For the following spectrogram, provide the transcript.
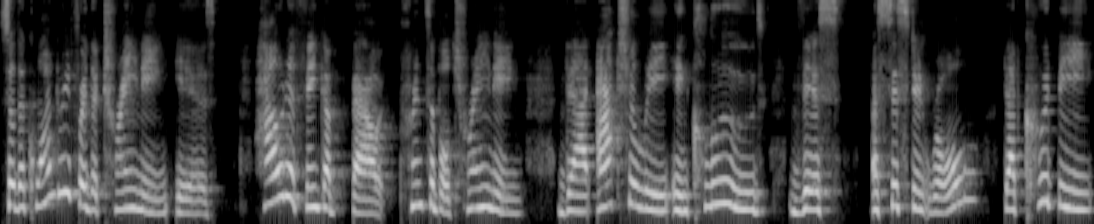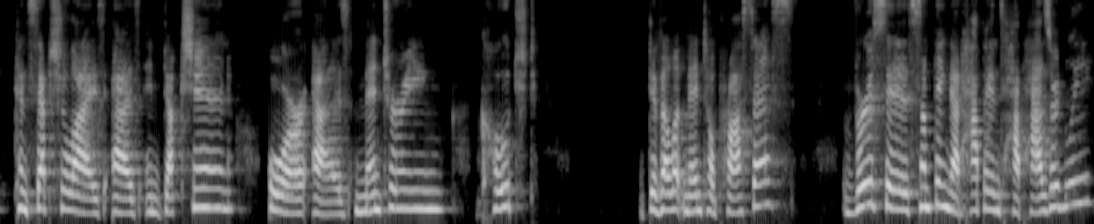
So the quandary for the training is how to think about principal training that actually includes this assistant role that could be conceptualized as induction or as mentoring, coached developmental process versus something that happens haphazardly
